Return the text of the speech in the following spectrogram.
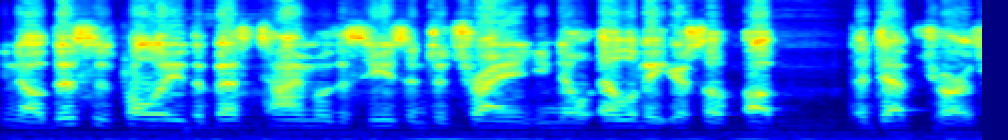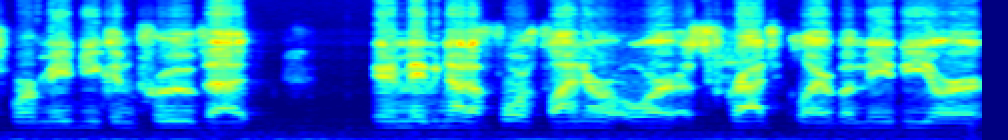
you know, this is probably the best time of the season to try and, you know, elevate yourself up the depth charts where maybe you can prove that you're maybe not a fourth liner or a scratch player, but maybe you're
